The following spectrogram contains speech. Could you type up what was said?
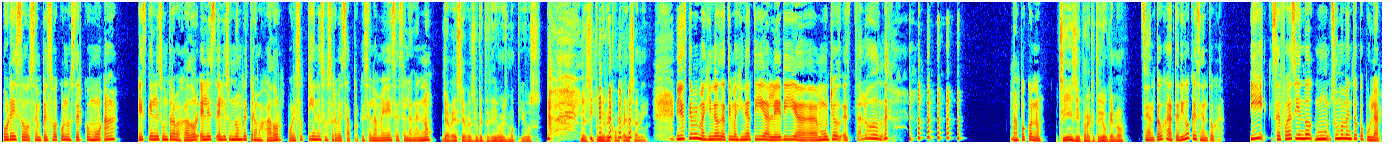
por eso se empezó a conocer como, ah, es que él es un trabajador, él es, él es un hombre trabajador, por eso tiene su cerveza, porque se la merece, se la ganó. Ya ves, ya ves lo que te digo, mis motivos. Necesito mi recompensa, Ni. Y es que me imagino, o sea, te imaginé a ti, a Lady, a, muchos. ¡Salud! ¿A poco no? Sí, sí, para que te digo que no. Se antoja, te digo que se antoja. Y se fue haciendo sumamente popular,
